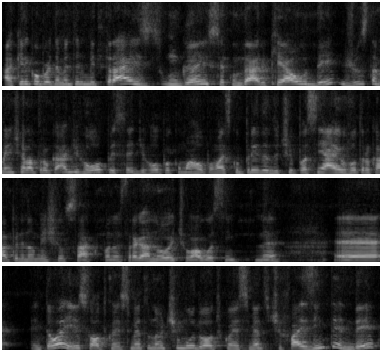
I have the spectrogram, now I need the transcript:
Aquele comportamento ele me traz um ganho secundário que é o de justamente ela trocar de roupa e sair de roupa com uma roupa mais comprida, do tipo assim, ah, eu vou trocar para ele não me encher o saco, para não estragar a noite ou algo assim, né? É, então é isso, o autoconhecimento não te muda, o autoconhecimento te faz entender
